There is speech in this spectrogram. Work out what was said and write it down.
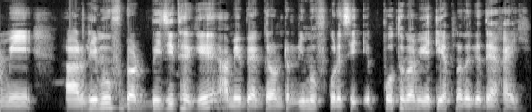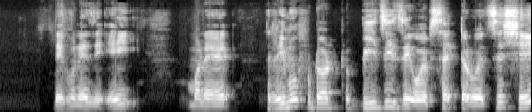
আমি রিমুভ ডট বিজি থেকে আমি ব্যাকগ্রাউন্ডটা রিমুভ করেছি। প্রথমে আমি এটি আপনাদেরকে দেখাই। দেখুন, এই যে এই মানে রিমুভ ডট বিজি যে ওয়েবসাইটটা রয়েছে, সেই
